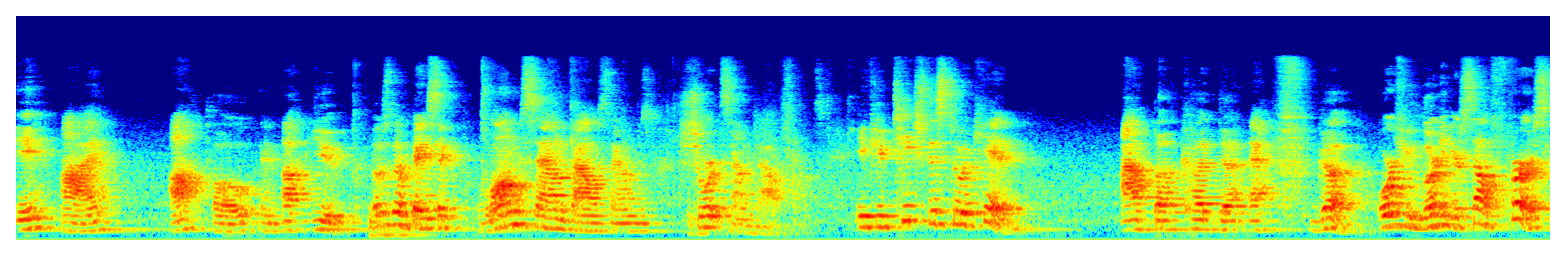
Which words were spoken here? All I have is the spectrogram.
E, I, I, ah, o, and uh, u. Those are their basic long sound vowel sounds, short sound vowel sounds. If you teach this to a kid, abacada f g, or if you learn it yourself first,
